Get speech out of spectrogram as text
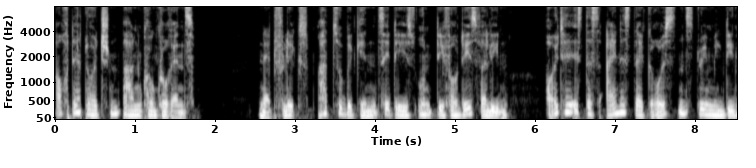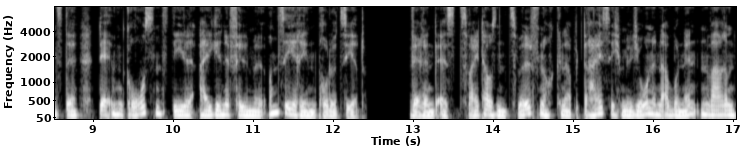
auch der deutschen Bahnkonkurrenz. Netflix hat zu Beginn CDs und DVDs verliehen. Heute ist es eines der größten Streamingdienste, der im großen Stil eigene Filme und Serien produziert. Während es 2012 noch knapp 30 Millionen Abonnenten waren,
